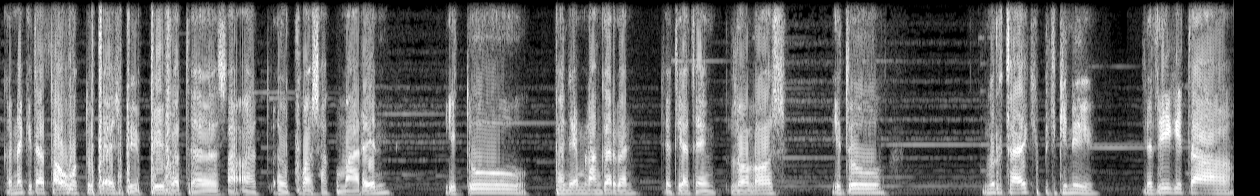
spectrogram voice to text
karena kita tahu waktu PSBB pada saat eh, puasa kemarin itu banyak yang melanggar kan. Jadi ada yang lolos itu menurut saya begini. Jadi kita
